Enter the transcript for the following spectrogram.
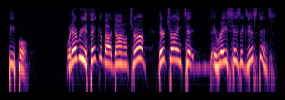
people. Whatever you think about Donald Trump, they're trying to erase his existence.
